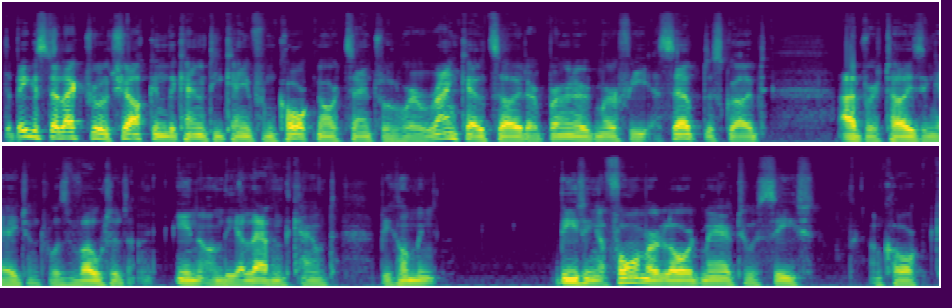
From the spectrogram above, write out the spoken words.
The biggest electoral shock in the county came from Cork North Central, where rank outsider Bernard Murphy, a self described advertising agent, was voted in on the 11th count, becoming beating a former Lord Mayor to a seat on Cork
